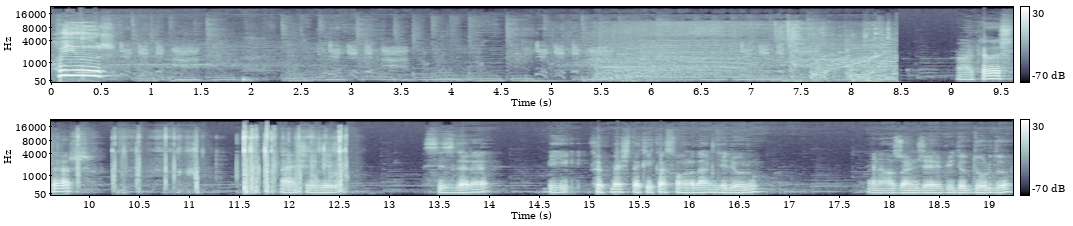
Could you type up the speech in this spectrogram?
hayır. Arkadaşlar ben şimdi sizlere bir 45 dakika sonradan geliyorum. Yani az önce video durdu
